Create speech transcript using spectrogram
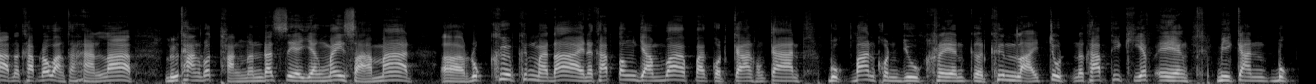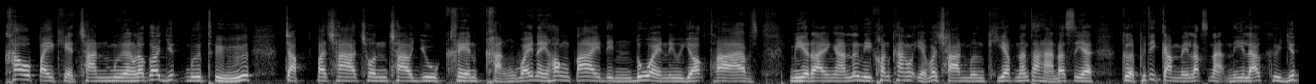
าบนะครับระหว่างทหารราบ หรือทางรถถังนั้นรัสเซียยังไม่สามารถเอ่อรุกคืบขึ้นมาได้นะครับ ต้องย้ำว่าปรากฏการณ์ของการบุกบ้านคนยูเครนเกิดขึ้นหลายจุดนะครับ ที่เคียฟเองมีการบุกเข้าไปเขตชานเมือง แล้วก็ยึดมือถือ จับประชาชนชาวยูเครนขังไว้ในห้องใต้ดินด้วยนิวยอร์กไทมส์มีรายงานเรื่องนี้ค่อนข้างละเอียดว่าานเมืองเคียฟนั้นทหารรัสเซียเกิดพฤติกรรมในลักษณะนี้แล้วคือยึด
